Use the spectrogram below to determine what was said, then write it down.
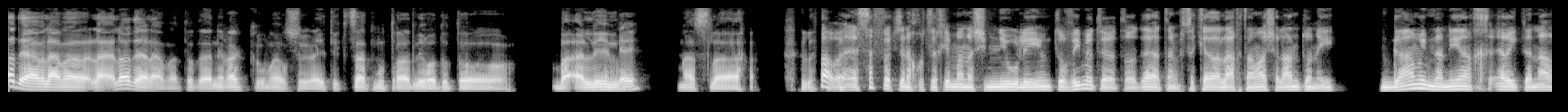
לא יודע למה, לא, לא יודע למה, אתה יודע, אני רק אומר שהייתי קצת מוטרד לראות אותו בעליל, אוקיי. נכנס. לא, אבל אין ספק שאנחנו צריכים אנשים ניהוליים טובים יותר, אתה יודע, אתה מסתכל על ההחתמה של אנטוני, גם אם נניח אריק תנר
